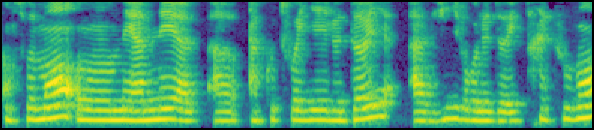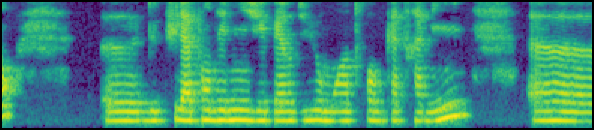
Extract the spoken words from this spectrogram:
en ce moment, on est amené à, à, à côtoyer le deuil, à vivre le deuil très souvent. Euh, depuis la pandémie, j'ai perdu au moins trois ou quatre amis. Euh,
